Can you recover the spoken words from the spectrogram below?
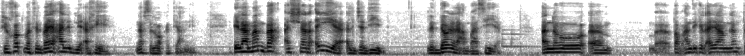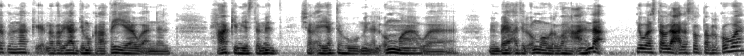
في خطبة البيعة لابن أخيه نفس الوقت يعني إلى منبع الشرعية الجديد للدولة العباسية أنه طبعا ذيك الأيام لم تكن هناك نظريات ديمقراطية وأن الحاكم يستمد شرعيته من الأمة ومن بيعة الأمة ورضاها عنه؟ لا هو استولى على السلطة بالقوة.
